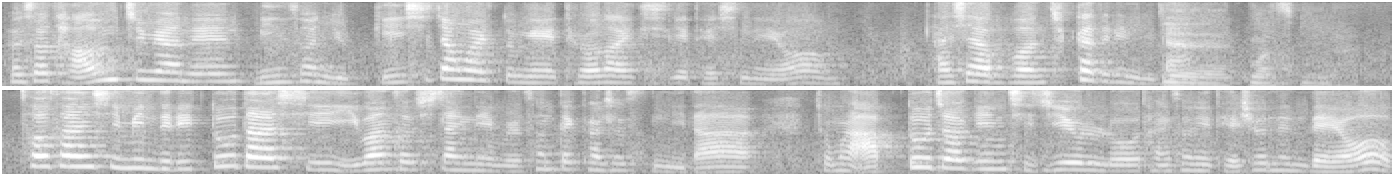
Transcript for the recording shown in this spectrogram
벌써 다음 주면은 민선 6기 시정 활동에 들어가시게 되시네요. 다시 한번 축하드립니다. 예, 고맙습니다. 서산 시민들이 또다시 이완섭 시장님을 선택하셨습니다. 정말 압도적인 지지율로 당선이 되셨는데요.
